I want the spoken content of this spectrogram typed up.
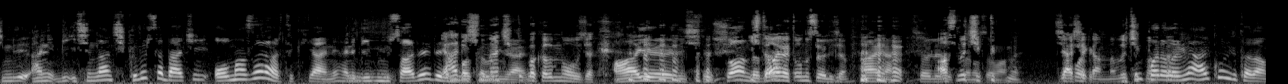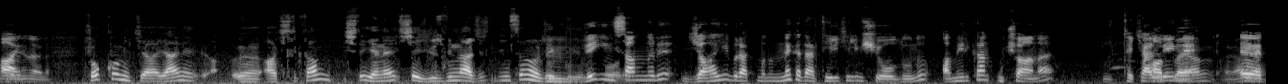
şimdi hani bir içinden çıkılırsa belki olmazlar artık yani. Hani bir müsaade edelim Ya hadi bakalım içinden çıktık yani. bakalım ne olacak. Hayır işte şu anda İşte da evet onu söyleyeceğim. aynen Aslında çıktık mı? Gerçek anlamda Bütün çıkmadık. paralarına el koyduk adamlar. Aynen öyle. Çok komik ya yani e, açlıktan işte yine şey yüz binlerce insan ölecek bu yıl. Ve orada. insanları cahil bırakmanın ne kadar tehlikeli bir şey olduğunu Amerikan uçağına tekerleğine Atlayan, aynen. evet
